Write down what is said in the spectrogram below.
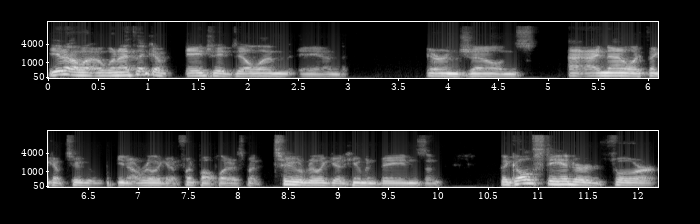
You know, when I think of AJ Dillon and Aaron Jones, I, I not only think of two, you know, really good football players, but two really good human beings. And the gold standard for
